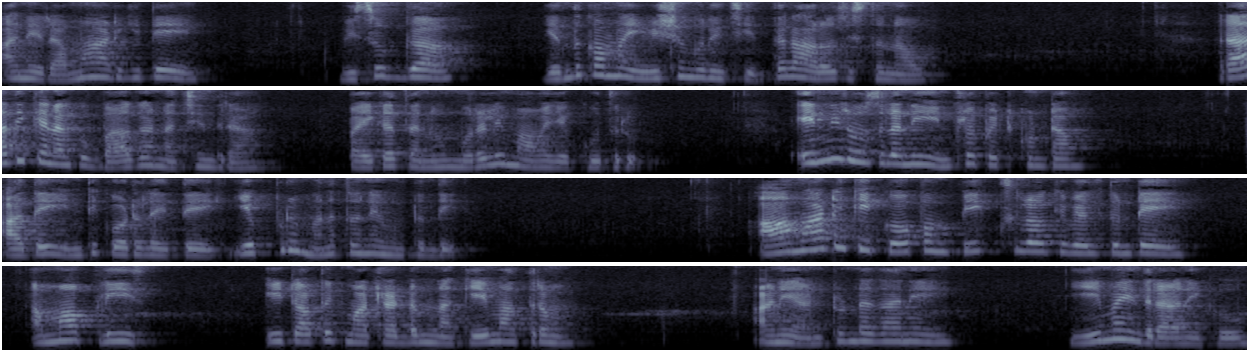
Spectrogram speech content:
అని రమ అడిగితే విసుగ్గా? ఎందుకమ్మా ఈ విషయం గురించి ఇంతలా ఆలోచిస్తున్నావు? రాధిక నాకు బాగా నచ్చిందిరా. పైగా తను మురళి మామయ్య కూతురు. ఎన్ని రోజులని ఇంట్లో పెట్టుకుంటాం? అదే ఇంటి కోడలైతే ఎప్పుడు మనతోనే ఉంటుంది. ఆ మాటకి కోపం పీక్స్లోకి వెళ్తుంటే అమ్మా ప్లీజ్ ఈ టాపిక్ మాట్లాడడం నాకేమాత్రం అని అంటుండగానే ఏమైందిరా నీకు?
